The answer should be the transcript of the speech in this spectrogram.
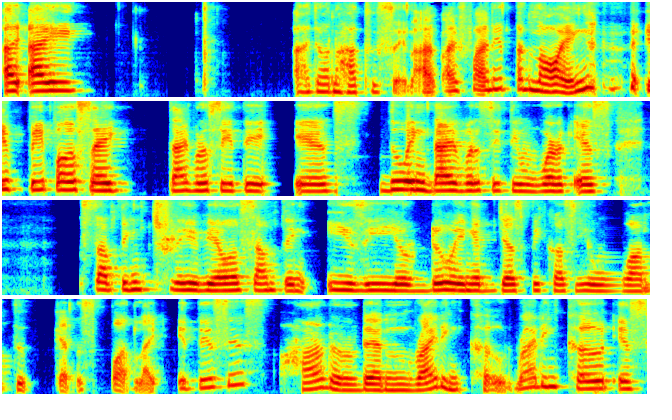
I I I don't know how to say that. I find it annoying if people say diversity is doing diversity work is something trivial, something easy. You're doing it just because you want to get a spotlight. It, this is harder than writing code. Writing code is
